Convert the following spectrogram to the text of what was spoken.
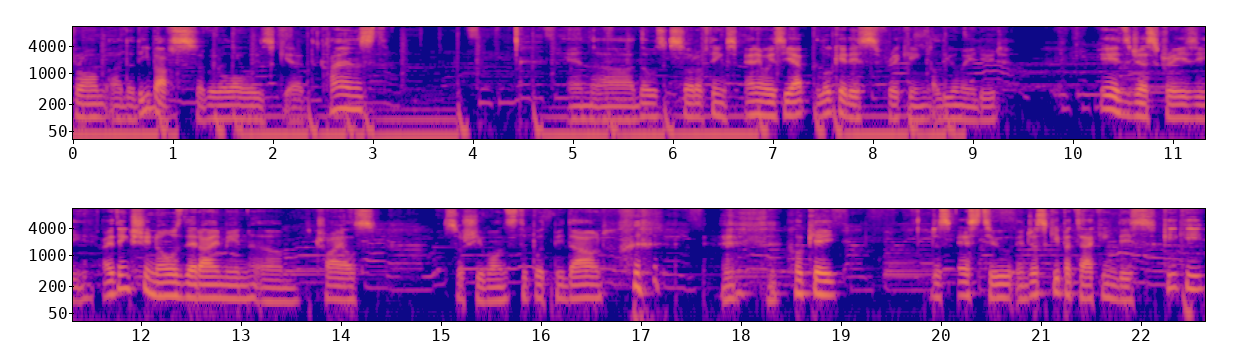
from uh, the debuffs. We will always get cleansed and uh, those sort of things. Anyways yep look at this freaking Liu Mei dude. It's just crazy. I think she knows that I'm in um, trials so she wants to put me down. Okay just S2 and just keep attacking this Kiki.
